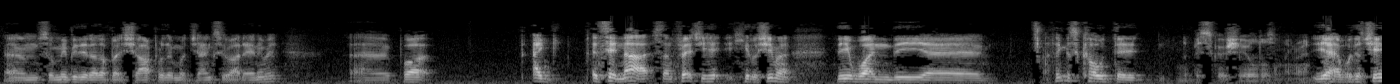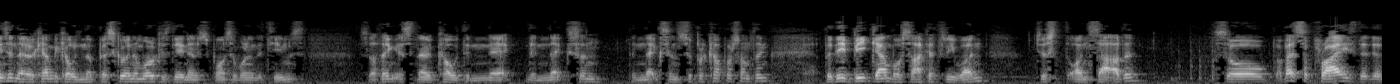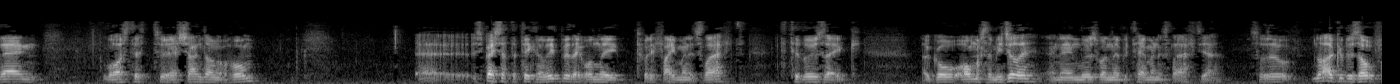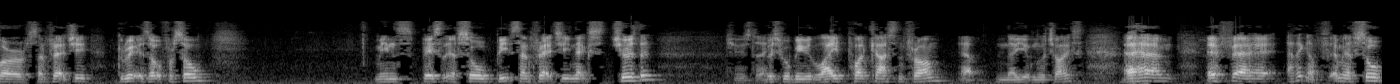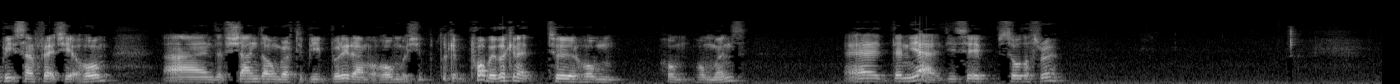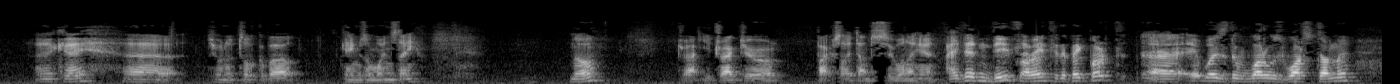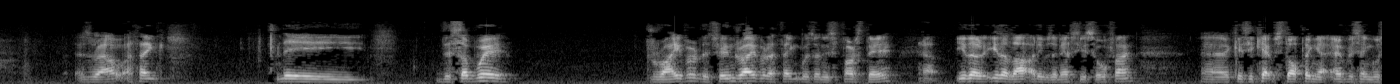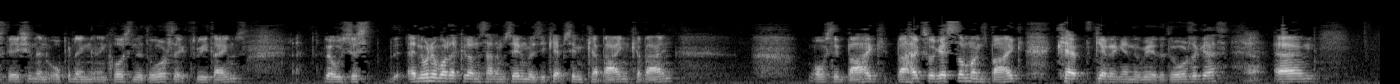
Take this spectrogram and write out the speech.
um, so maybe they're a little bit sharper than what Jiangsu are anyway. Uh, but I, in saying that, Sanfrecce Hi- Hiroshima, they won the. Uh, I think it's called the Nabisco Shield or something, right? yeah, well, they've changed it now. It can't be called Nabisco anymore because they now sponsor one of the teams. So I think it's now called the ne- the Nixon, the Nixon Super Cup or something. Yeah. But they beat Gamba Osaka 3 1 just on Saturday. So a bit surprised that they then lost it to uh, Shandong at home. Uh, especially after taking a lead with like only 25 minutes left to lose like a goal almost immediately and then lose one every 10 minutes left, yeah. So not a good result for Sanfrecce, great result for Seoul. Means basically if Seoul beats Sanfrecce next Tuesday, Tuesday. which will be live podcasting from, Yep. now you have no choice. Um, if uh, I think if, I mean if Seoul beats Sanfrecce at home, and if Shandong were to beat Buriram at home, we should look at probably looking at two home home home wins. Uh, then yeah, you say Seoul are through. Okay. Uh, do you want to talk about games on Wednesday? No, Dra- you dragged your backside down to Suwon here. I did indeed. I went to the Big Bird. Uh, it was the world's worst journey as well. I think the the subway driver, the train driver, I think was on his first day. Yeah. Either either that or he was an FC So fan. Because he kept stopping at every single station and opening and closing the doors like three times. It was just, and the only word I could understand him saying was he kept saying kabang, kabang. Obviously bag, bag. So I guess someone's bag kept getting in the way of the doors. I guess. Yeah. Um,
